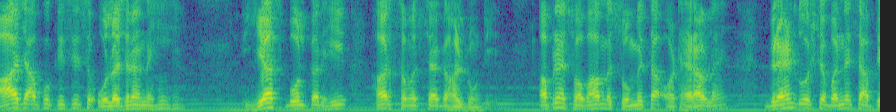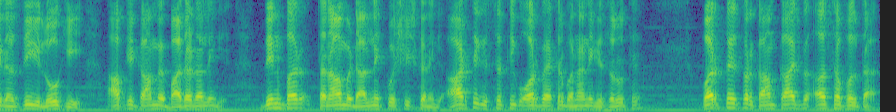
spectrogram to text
आज आपको किसी से उलझना नहीं है। यस बोलकर ही हर समस्या का हल ढूंढिए। अपने स्वभाव में सौम्यता और ठहराव लाएँ। ग्रहण दोष के बनने से आपके नजदीकी लोग ही आपके काम में बाधा डालेंगे। दिन भर तनाव में डालने की कोशिश करेंगे। आर्थिक स्थिति को और बेहतर बनाने की ज़रूरत है। वर्क प्लेस पर कामकाज में असफलता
